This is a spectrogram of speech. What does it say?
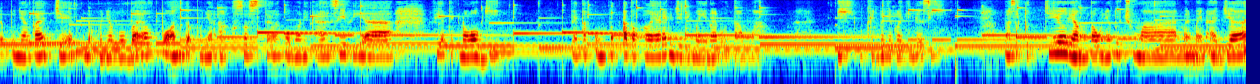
gak punya gadget, gak punya mobile phone, gak punya akses telekomunikasi via via teknologi petak umpet atau kelereng jadi mainan utama. Ih, mungkin banyak lagi gak sih? Masa kecil yang taunya tuh cuman main-main aja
